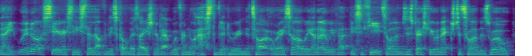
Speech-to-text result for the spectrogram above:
Mate, we're not seriously still having this conversation about whether or not Aston Villa are in the title race, are we? I know we've had this a few times, especially on extra time as well.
